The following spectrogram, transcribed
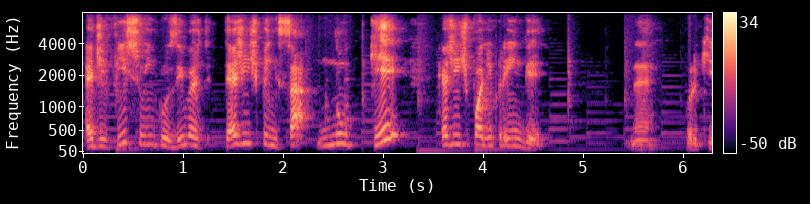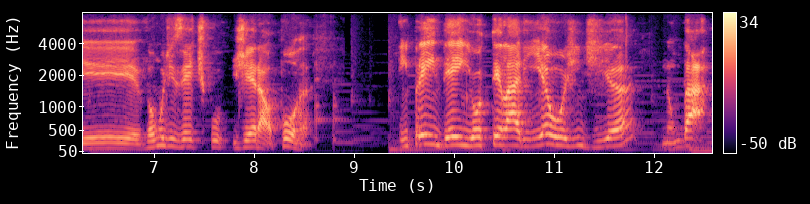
é difícil, inclusive, até a gente pensar no que que a gente pode empreender, né? Porque, vamos dizer, tipo, geral, porra, empreender em hotelaria hoje em dia não dá.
